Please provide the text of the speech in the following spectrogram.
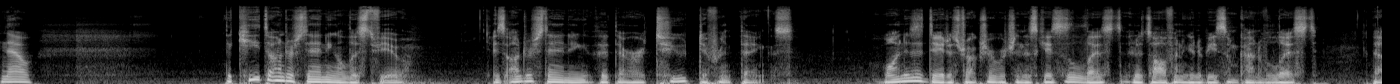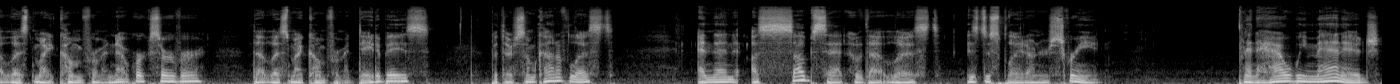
Now, the key to understanding a list view is understanding that there are two different things. One is a data structure, which in this case is a list, and it's often going to be some kind of list. That list might come from a network server, that list might come from a database, but there's some kind of list, and then a subset of that list is displayed on your screen. And how we manage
